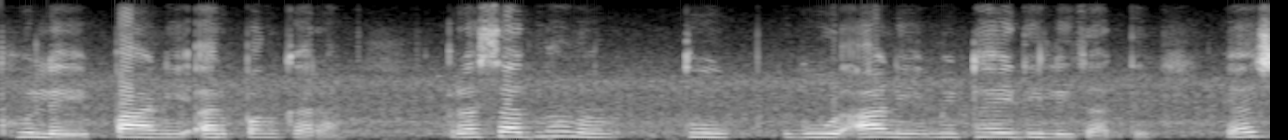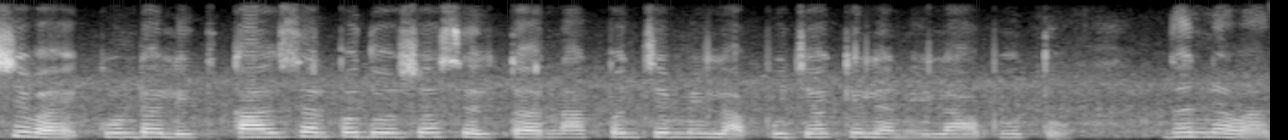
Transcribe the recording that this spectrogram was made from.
फुले, पाणी अर्पण करा. प्रसाद म्हणून तूप, गूळ आणि मिठाई दिली जाते. याशिवाय कुंडलीत कालसर्पदोष असेल तर नागपंचमीला पूजा केल्याने लाभ होतो. धन्यवाद.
